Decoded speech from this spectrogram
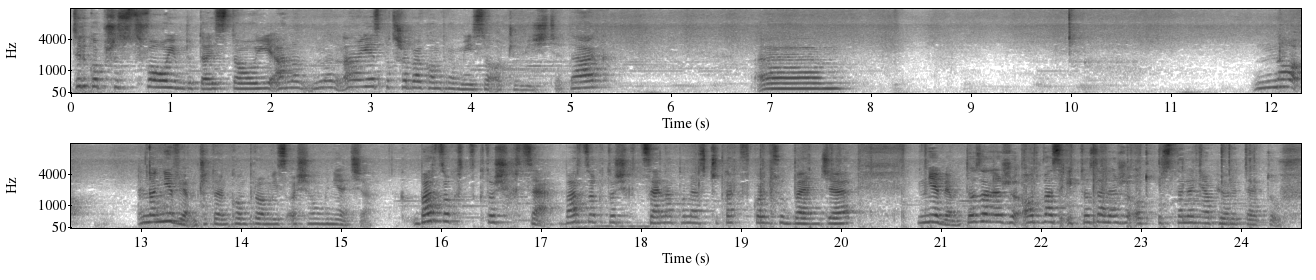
tylko przy swoim tutaj stoi, a no, no, no jest potrzeba kompromisu oczywiście, tak? Um, no, no nie wiem, czy ten kompromis osiągniecie bardzo ch ktoś chce, bardzo ktoś chce, natomiast czy tak w końcu będzie, nie wiem. To zależy od Was i to zależy od ustalenia priorytetów.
